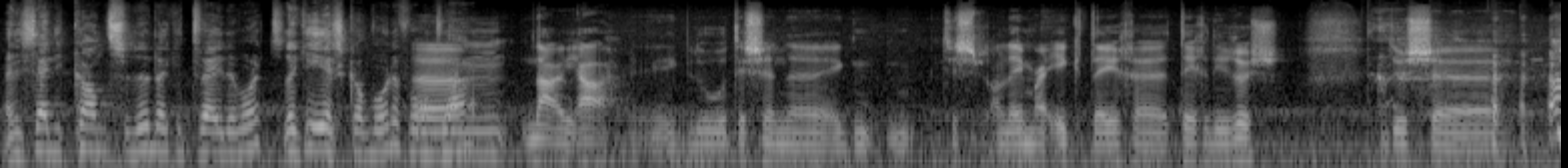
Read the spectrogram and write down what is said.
En zijn die kansen er dat je tweede wordt? Dat je eerst kan worden volgend jaar? Ehm, nou ja, ik bedoel, het is, een, eh, ik, het is alleen maar ik tegen, tegen die Rus. Dus eh,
